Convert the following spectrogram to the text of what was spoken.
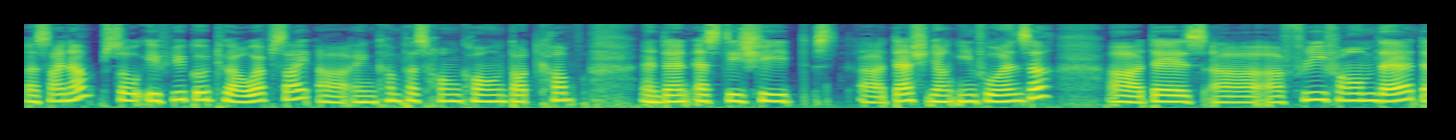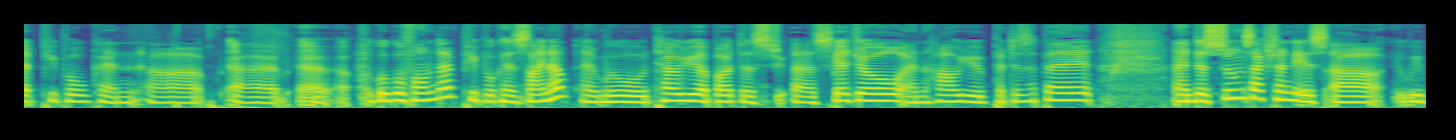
uh, sign up. So if you go to our website, uh, encompasshongkong.com, and then SDG uh, dash young influencer. Uh, there's uh, a free form there that people can uh, uh, uh, Google form that people can sign up, and we will tell you about the schedule and how you participate. And the Zoom section is we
